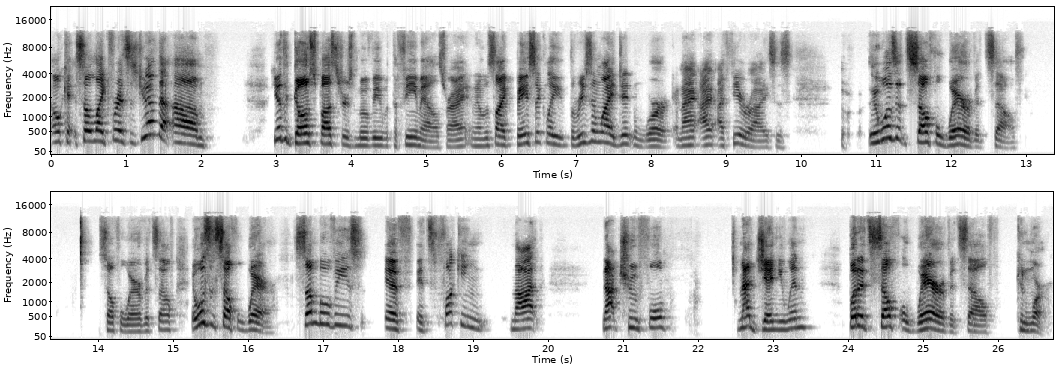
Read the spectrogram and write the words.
Okay, so like for instance, you have the um you have the Ghostbusters movie with the females, right? And it was like basically the reason why it didn't work, and I I, I theorize is it wasn't self-aware of itself. Self-aware of itself. It wasn't self-aware. Some movies, if it's fucking not not truthful, not genuine, but it's self-aware of itself can work.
